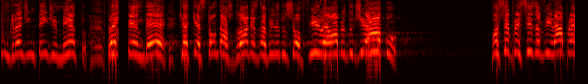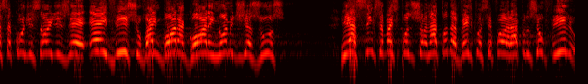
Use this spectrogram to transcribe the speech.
de um grande entendimento para entender que a questão das drogas na vida do seu filho é obra do diabo. Você precisa virar para essa condição e dizer: Ei, vício, vai embora agora, em nome de Jesus. E é assim que você vai se posicionar toda vez que você for orar pelo seu filho.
